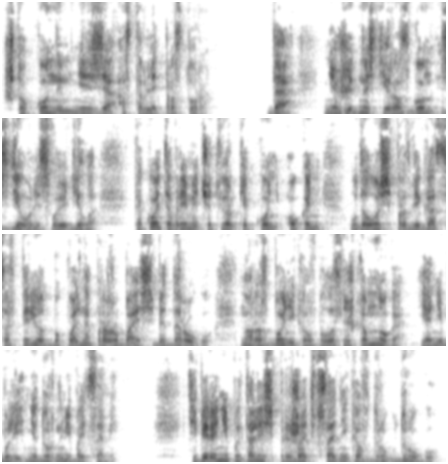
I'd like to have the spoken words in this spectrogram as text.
что конным нельзя оставлять простора. Да, неожиданность и разгон сделали свое дело. Какое-то время четверке конь-оконь удалось продвигаться вперед, буквально прорубая себе дорогу, но разбойников было слишком много, и они были недурными бойцами. Теперь они пытались прижать всадников друг к другу.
